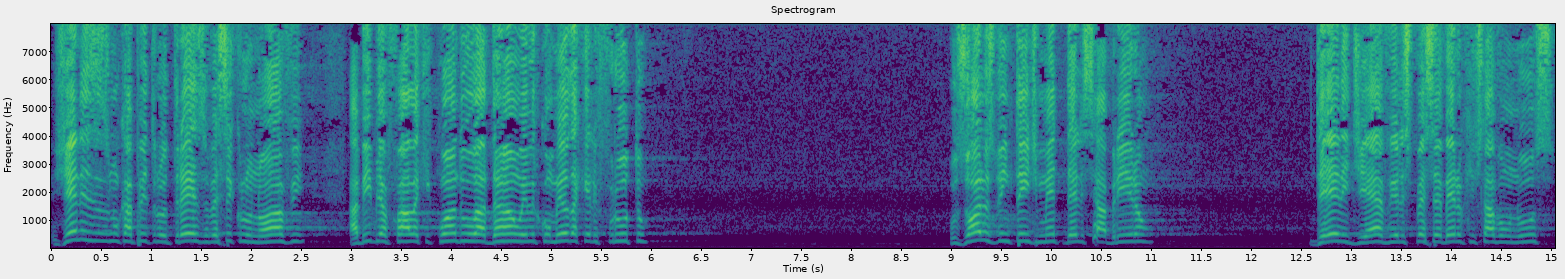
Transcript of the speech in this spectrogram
Gênesis no capítulo 3, versículo 9, a Bíblia fala que quando Adão ele comeu daquele fruto, os olhos do entendimento dele se abriram, dele, de Eva, e eles perceberam que estavam nus,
